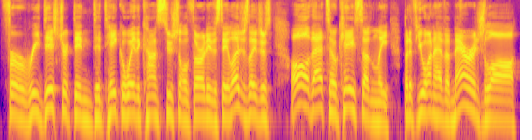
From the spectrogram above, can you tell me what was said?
for redistricting to take away the constitutional authority of the state legislatures. Oh, that's okay suddenly. But if you want to have a marriage law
